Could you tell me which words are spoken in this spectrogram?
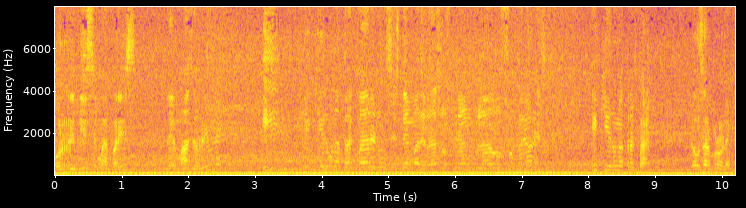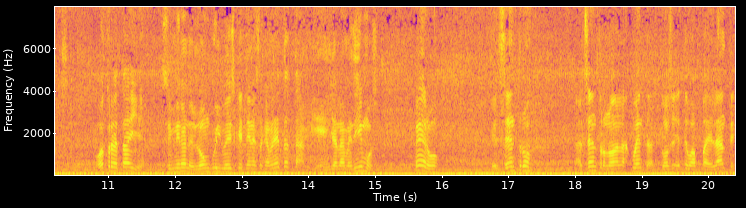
horriblísima de París, de más de horrible. Y que quiere una trackbar en un sistema de brazos triangulados superiores. ¿Qué quiere una trackbar? Causar problemas. Otro detalle, si miran el long wheelbase que tiene esta camioneta, también ya la medimos. Pero el centro, al centro no dan las cuentas. Entonces este va para adelante.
